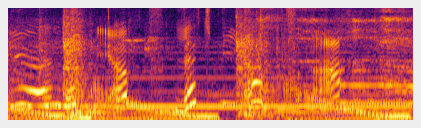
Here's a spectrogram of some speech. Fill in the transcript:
Yeah, let me up. Let me up. Ah.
